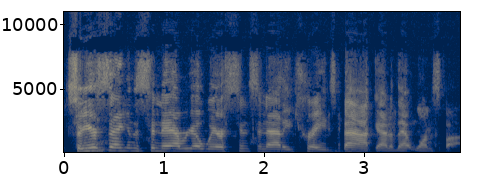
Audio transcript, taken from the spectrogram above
so you're saying in the scenario where Cincinnati trades back out of that one spot?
